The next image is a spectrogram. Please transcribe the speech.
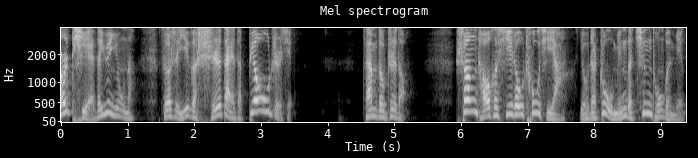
而铁的运用呢，则是一个时代的标志性。咱们都知道，商朝和西周初期呀，有着著名的青铜文明。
